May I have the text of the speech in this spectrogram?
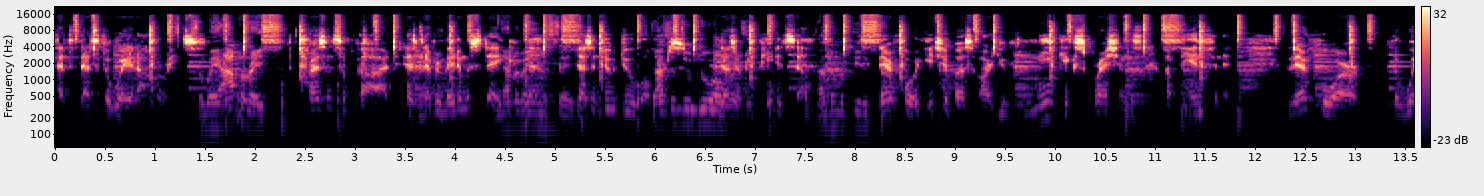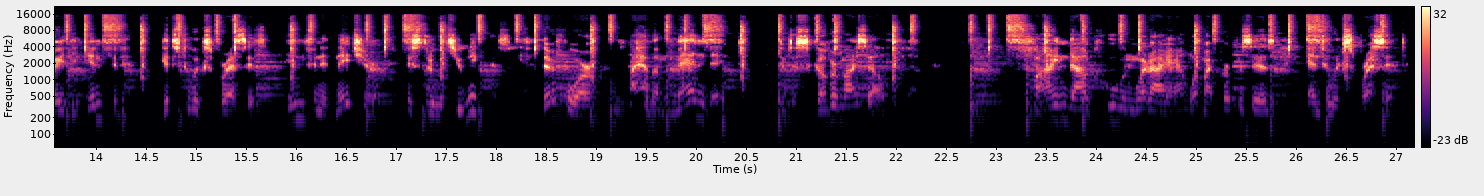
That's, that's the way it operates. The way it operates. The presence of God has never made a mistake. Never made a mistake. Doesn't do do-overs. Doesn't do do-overs. Doesn't repeat itself. Doesn't repeat itself. Therefore, each of us are unique expressions of the infinite. Therefore, the way the infinite gets to express its infinite nature is through its uniqueness. Therefore, I have a mandate to discover myself, find out who and what I am, what my purpose is, and to express it.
